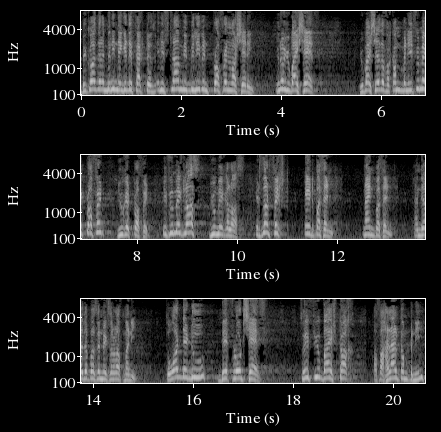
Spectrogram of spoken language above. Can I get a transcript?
because there are many negative factors. In Islam, we believe in profit and loss sharing. You know, you buy shares. You buy shares of a company. If you make profit, you get profit. If you make loss, you make a loss. It's not fixed 8%, 9%, and the other person makes a lot of money. So what they do, they float shares. So if you buy stock of a halal company,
